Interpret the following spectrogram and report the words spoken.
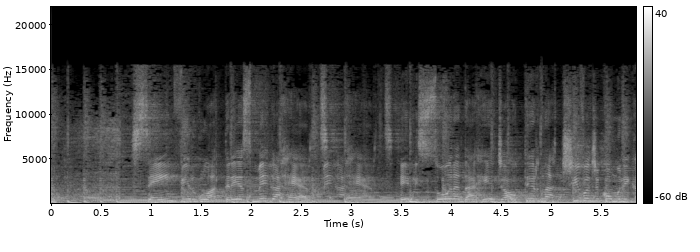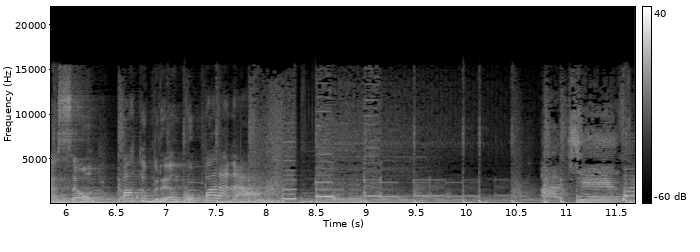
100,3 MHz. Emissora da Rede Alternativa de Comunicação, Pato Branco, Paraná. Ativa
